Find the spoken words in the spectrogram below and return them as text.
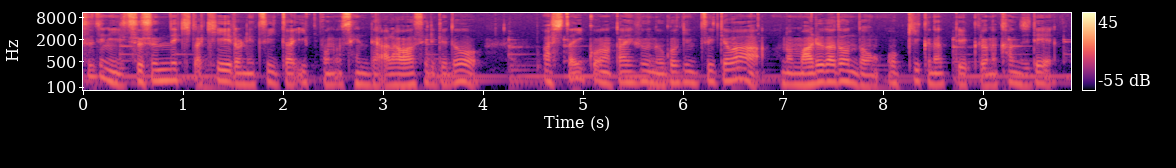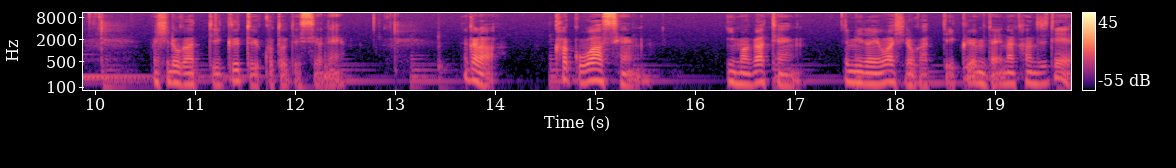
すでに進んできた経路については一本の線で表せるけど明日以降の台風の動きについてはあの丸がどんどん大きくなっていくような感じで広がっていくということですよね。だから過去は線今が点で未来は広がっていくみたいな感じで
